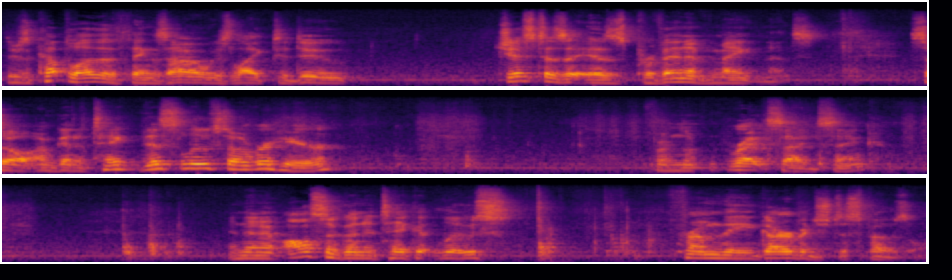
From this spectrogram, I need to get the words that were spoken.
there's a couple other things I always like to do just as, as preventive maintenance. So I'm going to take this loose over here from the right side sink. And then I'm also going to take it loose from the garbage disposal.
